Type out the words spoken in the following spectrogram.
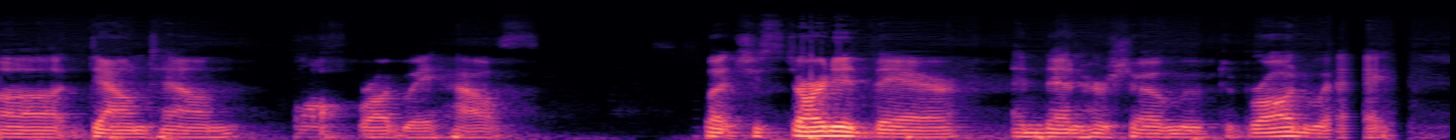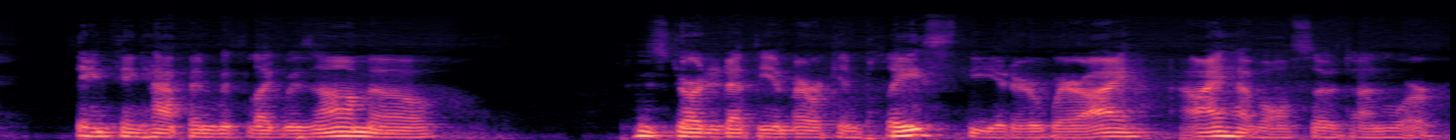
uh, downtown off Broadway house. But she started there, and then her show moved to Broadway. Same thing happened with Leguizamo, who started at the American Place Theater, where I I have also done work,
